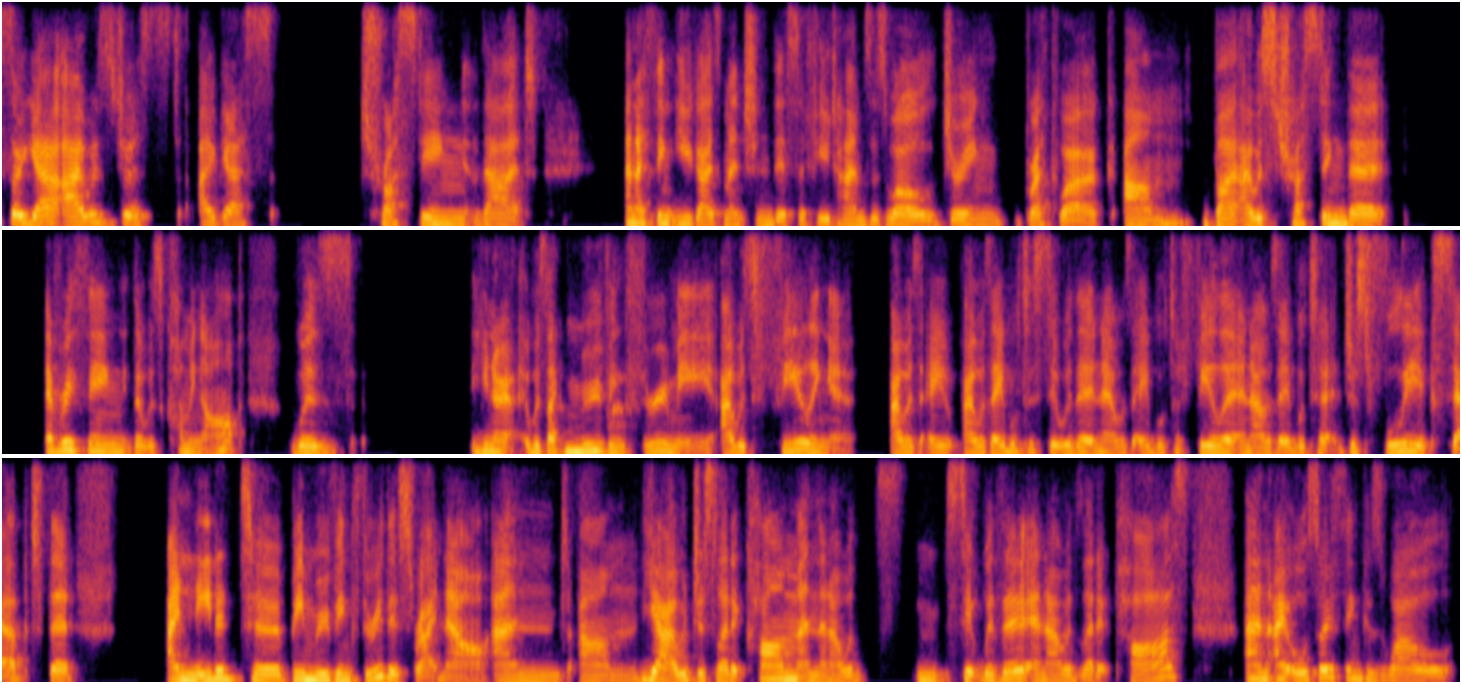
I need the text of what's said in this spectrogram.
so yeah, I was just, I guess, trusting that and I think you guys mentioned this a few times as well during breath work. Um, but I was trusting that everything that was coming up was, you know, it was like moving through me. I was feeling it. I was a- I was able to sit with it and I was able to feel it and I was able to just fully accept that I needed to be moving through this right now. And um, yeah, I would just let it come and then I would sit with it and I would let it pass. And I also think as well,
